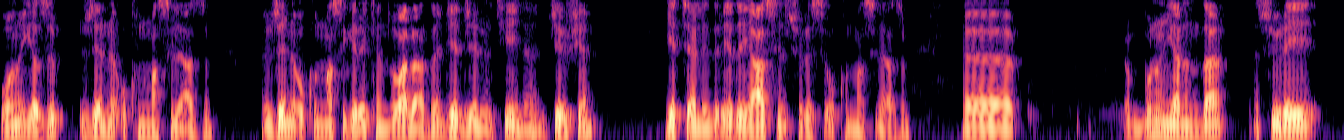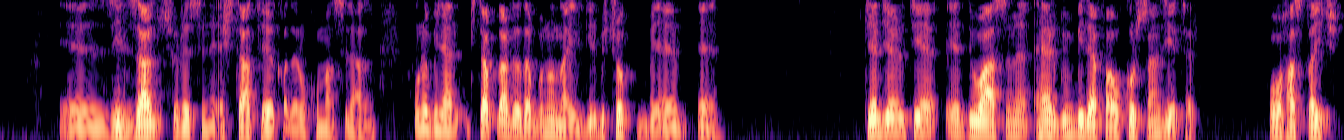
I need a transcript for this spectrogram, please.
Onu yazıp üzerine okunması lazım. Üzerine okunması gereken dualarda Celcelütiye ile Cevşen yeterlidir. Ya da Yasin suresi okunması lazım. Ee, bunun yanında süreyi e, Zilzal suresini Eştati'ye kadar okuması lazım. Bunu bilen kitaplarda da bununla ilgili birçok e, e, Celcelütiye e, duasını her gün bir defa okursanız yeter. O hasta için.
